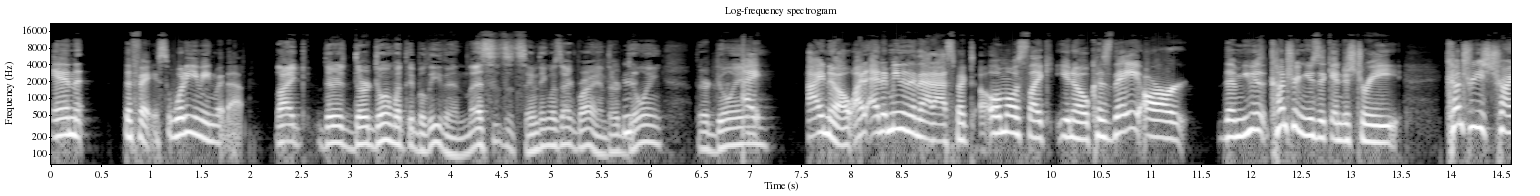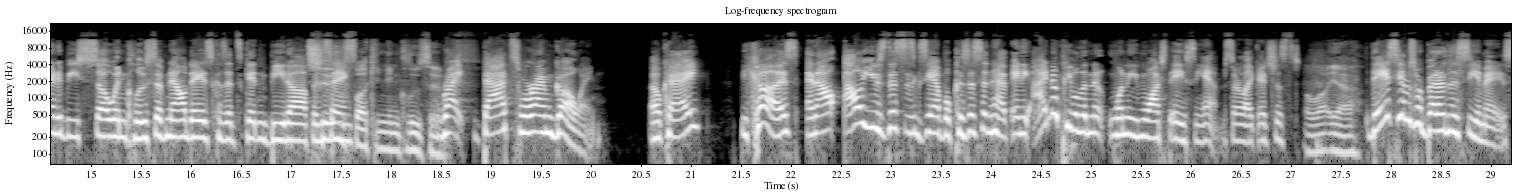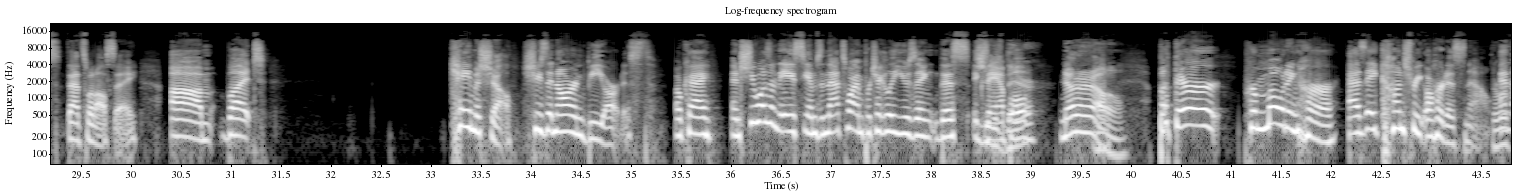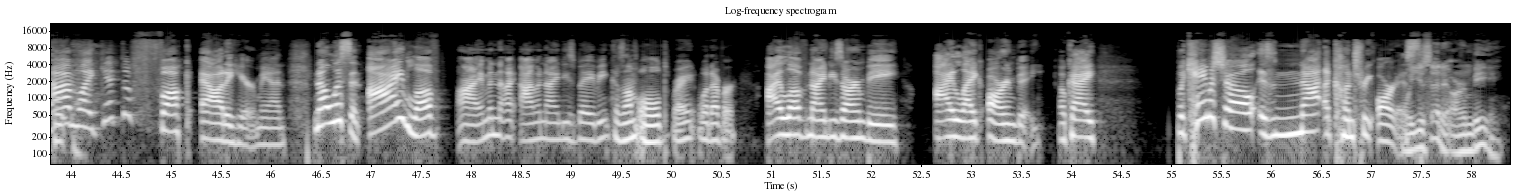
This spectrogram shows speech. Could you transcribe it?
in the face, what do you mean by that? like they're they're doing what they believe in. That's the same thing with Zach Bryan. They're doing they're doing. I I know. I, I didn't mean it in that aspect. Almost like you know, because they are the music country music industry. Country is trying to be so inclusive nowadays because it's getting beat up and too saying fucking inclusive. Right. That's where I'm going. Okay. Because, and I'll I'll use this as example because this didn't have any. I know people that didn't want to even watch the ACMs. They're like, it's just A lot, yeah. the ACMs were better than the CMAs. That's what I'll say. Um, but K Michelle, she's an R and B artist. Okay, and she wasn't the ACMs, and that's why I'm particularly using this example. there? No, no, no. Oh. But they're promoting her as a country artist now, and I'm like, get the fuck out of here, man. Now listen, I love. I'm a I'm a '90s baby because I'm old, right? Whatever. I love '90s R&B. I like R&B. Okay. But K Michelle is not a country artist Well, you said it, R and B.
